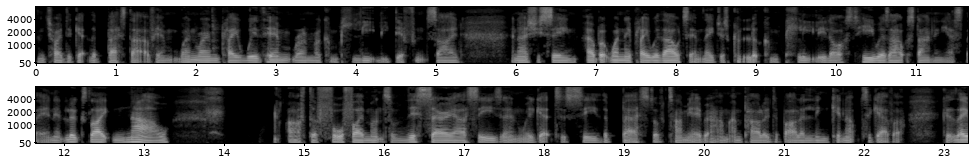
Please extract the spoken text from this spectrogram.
and tried to get the best out of him. When Roma play with him, Roma a completely different side. And as you've seen, uh, but when they play without him, they just look completely lost. He was outstanding yesterday, and it looks like now, after four or five months of this Serie A season, we get to see the best of Tammy Abraham and Paulo Dybala linking up together because they,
